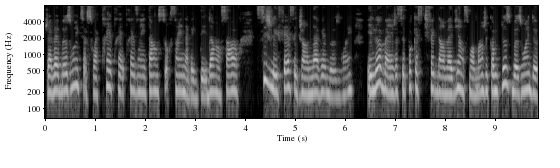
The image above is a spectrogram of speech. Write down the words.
J'avais besoin que ce soit très très très intense sur scène avec des danseurs. Si je l'ai fait, c'est que j'en avais besoin. Et là, ben je sais pas qu'est-ce qui fait que dans ma vie en ce moment, j'ai comme plus besoin de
